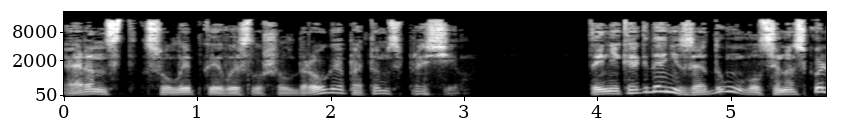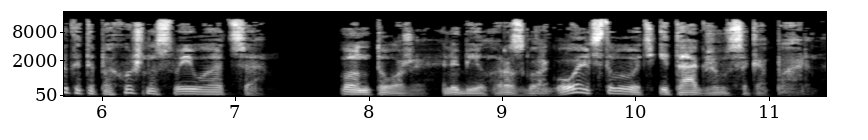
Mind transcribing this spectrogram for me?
Эрнст с улыбкой выслушал друга, потом спросил. «Ты никогда не задумывался, насколько ты похож на своего отца? Он тоже любил разглагольствовать и так же высокопарно.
